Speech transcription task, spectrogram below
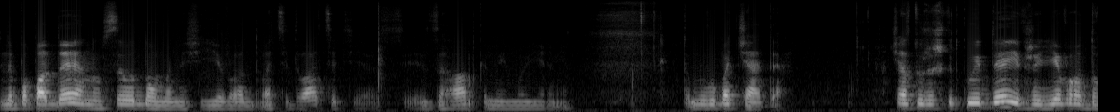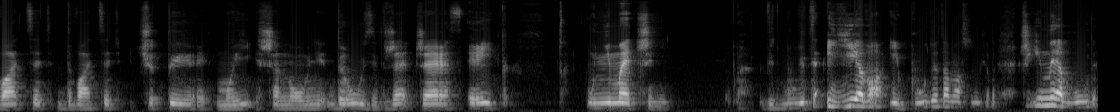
не попаде, ну все одно в мене ще Євро 2020 е, загадки неймовірні. Тому вибачайте. Час дуже швидко йде і вже Євро 2024, мої шановні друзі, вже через рік у Німеччині відбудеться євро і буде там наша чи і не буде.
